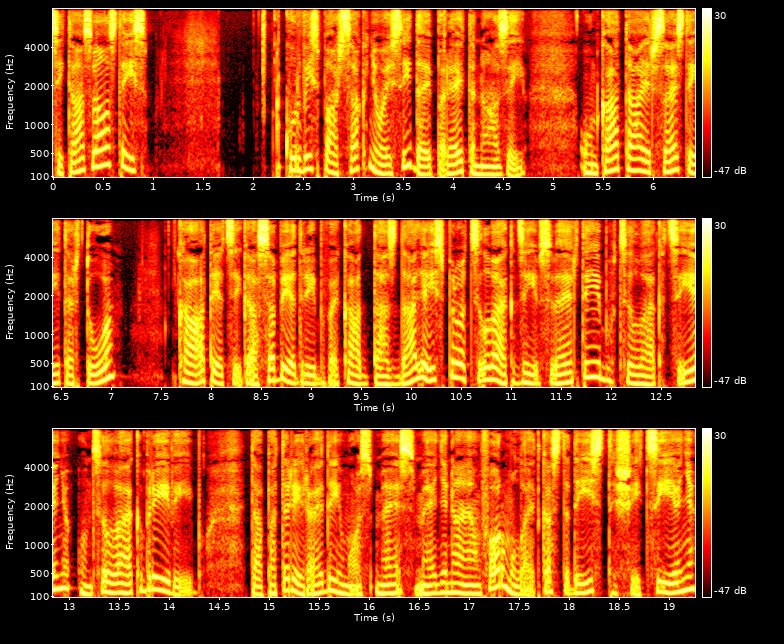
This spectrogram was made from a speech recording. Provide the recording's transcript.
citās valstīs, kur vispār sakņojas ideja par eitanāziju, un kā tā ir saistīta ar to, kā attiecīgā sabiedrība vai kāda tās daļa izprot cilvēka dzīves vērtību, cilvēka cieņu un cilvēka brīvību. Tāpat arī raidījumos mēs mēģinājām formulēt, kas tad īsti šī cieņa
